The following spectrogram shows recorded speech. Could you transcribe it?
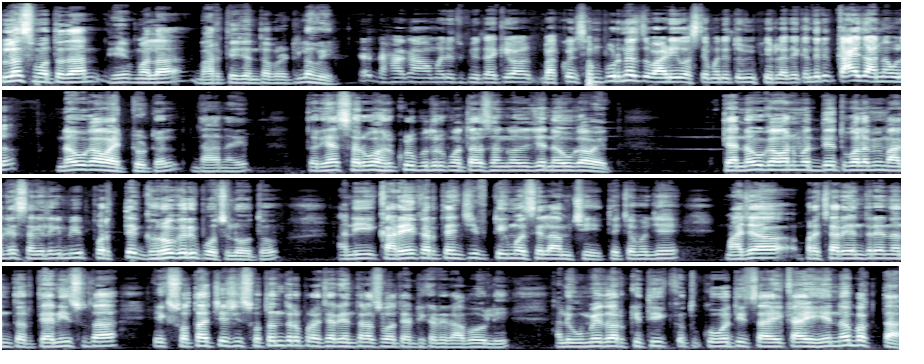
प्लस मतदान हे मला भारतीय जनता पार्टीला होईल. दहा गावामध्ये तुम्ही फिरता किंवा बाकी संपूर्णच वाडी वस्तीमध्ये तुम्ही फिरलात एकंदरीत काय जाणवलं? नऊ गाव आहेत टोटल दहा नाहीत. तर ह्या सर्व हरकुळ बुद्रुक मतदारसंघामध्ये जे नऊ गाव आहेत त्या नऊ गावांमध्ये तुम्हाला मी मागेच सांगितलं की मी प्रत्येक घरोघरी पोचलो होतो. आणि कार्यकर्त्यांची टीम असेल आमची त्याच्या म्हणजे माझ्या प्रचार यंत्रणेनंतर त्यांनी सुद्धा एक स्वतःची अशी स्वतंत्र प्रचार यंत्रणा सुद्धा त्या ठिकाणी राबवली. आणि उमेदवार किती कुवतीचा आहे काय हे न बघता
